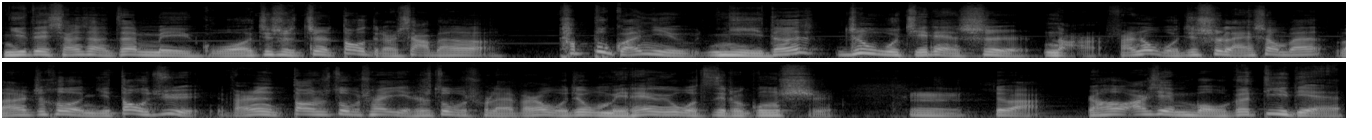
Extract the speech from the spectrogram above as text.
你得想想，在美国就是这到点儿下班啊，他不管你你的任务节点是哪儿，反正我就是来上班，完了之后你道具，反正到时做不出来也是做不出来，反正我就每天有我自己的工时，嗯，对吧？然后而且某个地点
